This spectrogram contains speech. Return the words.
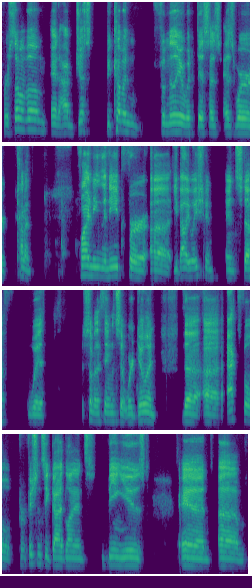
for some of them, and I'm just becoming familiar with this as as we're kind of finding the need for uh, evaluation and stuff with some of the things that we're doing the uh, ACTFL proficiency guidelines being used and um,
